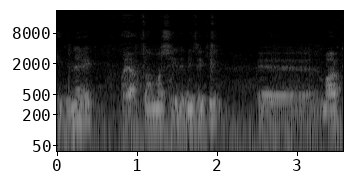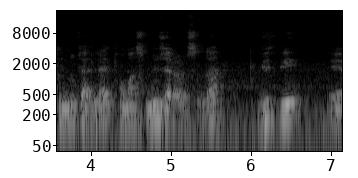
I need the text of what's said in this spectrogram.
edinerek ayaklanmasıydı. Nitekim e, Martin Luther'le Thomas Münzer arasında büyük bir e,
